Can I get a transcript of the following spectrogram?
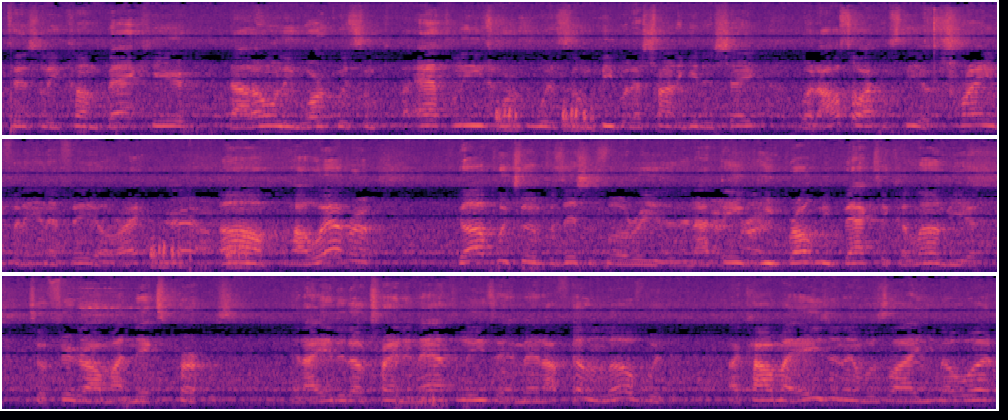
potentially come back here, not only work with some athletes, work with some people that's trying to get in shape, but also I can still train for the NFL, right? Um, however, God put you in positions for a reason, and I think He brought me back to Columbia to figure out my next purpose. And I ended up training athletes, and man, I fell in love with it. I called my agent and was like, you know what?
